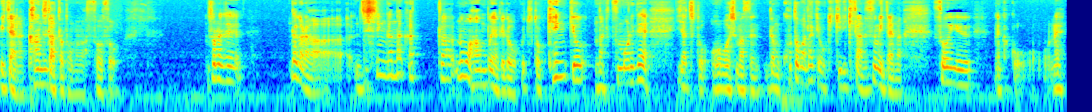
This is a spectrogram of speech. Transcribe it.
みたいな感じだったと思います。そうそう。それでだから自信がなかったのも半分やけどちょっと謙虚なつもりでいやちょっと応募しません。でも言葉だけお聞きに来たんですみたいなそういうなんかこうね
